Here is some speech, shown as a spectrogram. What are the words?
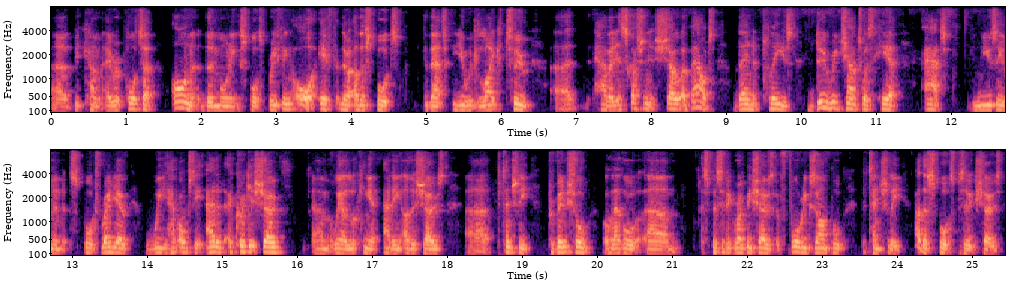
uh, become a reporter on the morning sports briefing, or if there are other sports that you would like to uh, have a discussion show about, then please do reach out to us here at New Zealand Sports Radio. We have obviously added a cricket show. Um, we are looking at adding other shows, uh, potentially provincial level um, specific rugby shows, for example, potentially other sports specific shows,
